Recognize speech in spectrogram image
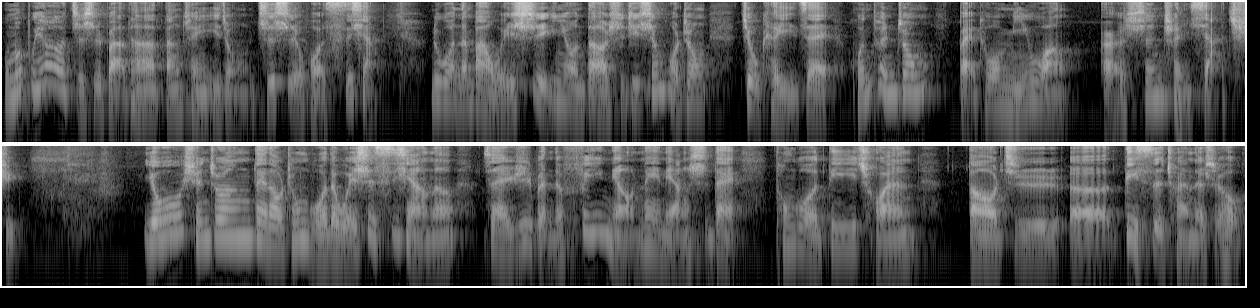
我们不要只是把它当成一种知识或思想，如果能把唯识应用到实际生活中，就可以在混沌中摆脱迷惘而生存下去。由玄奘带到中国的唯识思想呢，在日本的飞鸟奈良时代，通过第一传到至呃第四传的时候，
